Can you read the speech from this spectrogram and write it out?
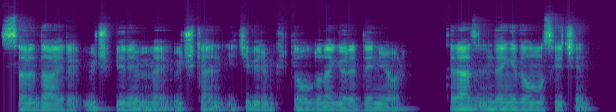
sarı daire 3 birim ve üçgen 2 birim kütle olduğuna göre deniyor. Terazinin dengede olması için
